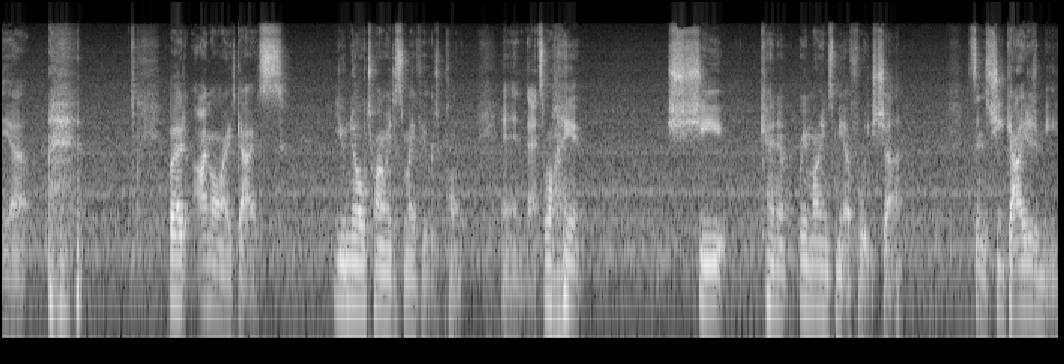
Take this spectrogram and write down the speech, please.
Yeah. but I'm alright, guys. You know Twilight is my favorite pony. And that's why she kind of reminds me of Felicia. Since she guided me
